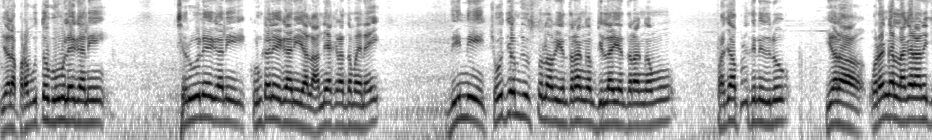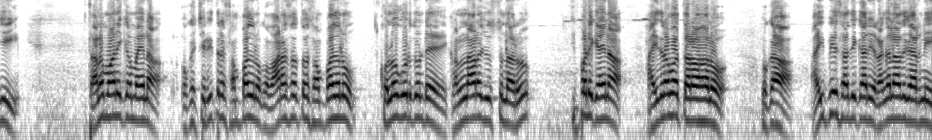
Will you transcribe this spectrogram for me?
ఇలా ప్రభుత్వ భూములే కానీ చెరువులే కానీ కుంటలే కానీ ఇలా అన్యాక్రాంతమైనవి దీన్ని చోద్యం చూస్తున్నారు యంత్రాంగం జిల్లా యంత్రాంగము ప్రజాప్రతినిధులు. ఇలా వరంగల్ నగరానికి తలమానికమైన ఒక చరిత్ర సంపదను ఒక వారసత్వ సంపదను కొల్లగొడుతుంటే కళ్ళారా చూస్తున్నారు. ఇప్పటికైనా హైదరాబాద్ తరహాలో ఒక ఐపీఎస్ అధికారి రంగనాథ్ గారిని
